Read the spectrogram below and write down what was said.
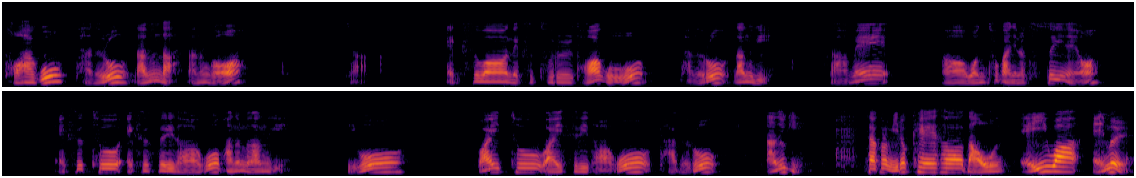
더하고 반으로 나눈다 라는 거. 자, x1, x2를 더하고 반으로 나누기. 그 다음에 어, 1, 2가 아니라 2, 3네요. x2, x3 더하고 반으로 나누기. 그리고 y2, y3 더하고 반으로 나누기. 자, 그럼 이렇게 해서 나온 a와 m을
